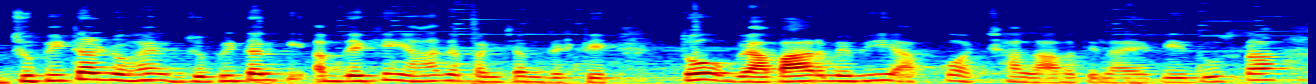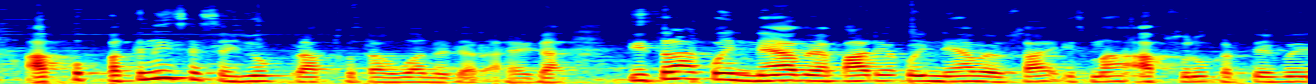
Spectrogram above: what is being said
जुपिटर जो है, जुपिटर की अब देखिए यहाँ से पंचम दृष्टि तो व्यापार में भी आपको अच्छा लाभ दिलाएगी। दूसरा, आपको पत्नी से सहयोग प्राप्त होता हुआ नज़र आएगा। तीसरा, कोई नया व्यापार या कोई नया व्यवसाय इस माह आप शुरू करते हुए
